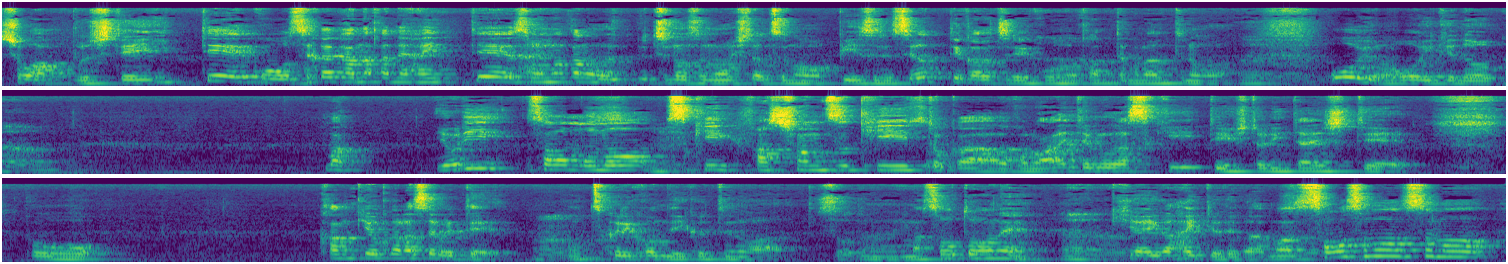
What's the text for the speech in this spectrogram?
ショーアップしていってこう世界観の中に入ってその中のうちのその一つのピースですよっていう形でこう買ってもらうっていうのがうん多いは多いけど、うんまあ、よりそのもの好き、ファッション好きとかこのアイテムが好きっていう人に対してこう環境から全てうん。こう作り込んでいくっていうのは、そうだね。んまあ、相当ね、うん気合が入ってるというか、まあ、そもそもその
